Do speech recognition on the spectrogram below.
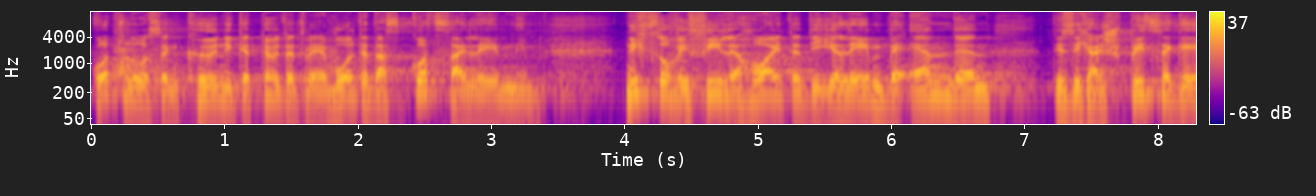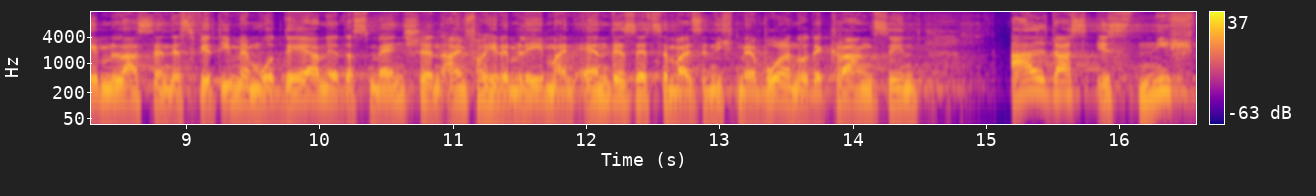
gottlosen König getötet werden. Er wollte, dass Gott sein Leben nimmt. Nicht so wie viele heute, die ihr Leben beenden, die sich ein Spritze geben lassen. Es wird immer moderner, dass Menschen einfach ihrem Leben ein Ende setzen, weil sie nicht mehr wollen oder krank sind All das ist nicht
